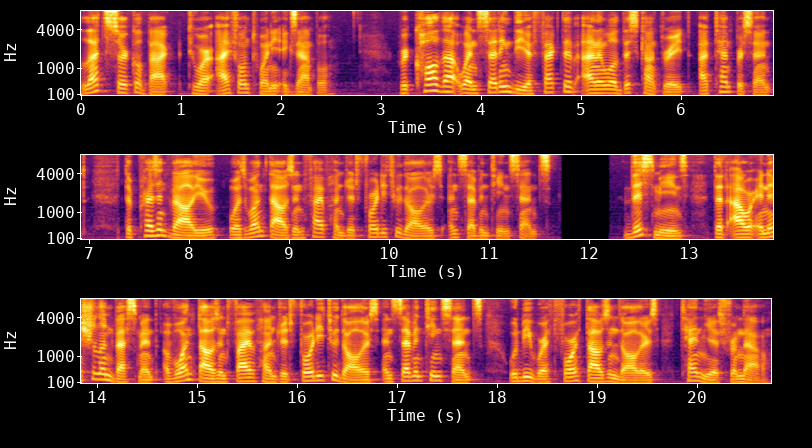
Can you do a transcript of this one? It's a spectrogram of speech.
Let's circle back to our iPhone 20 example. Recall that when setting the effective annual discount rate at 10%, the present value was $1,542.17. This means that our initial investment of $1,542.17 would be worth $4,000 10 years from now.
